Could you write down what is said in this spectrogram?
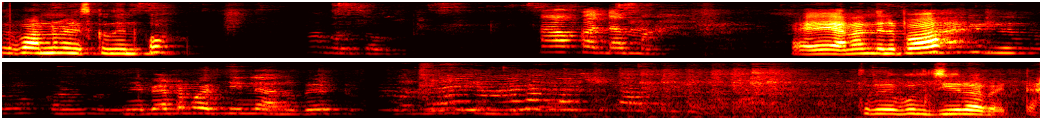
అన్నం వేసుకుని తినిపో ఏ అన్నం తినిపో త్రిబుల్ జీరో పెట్టా.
